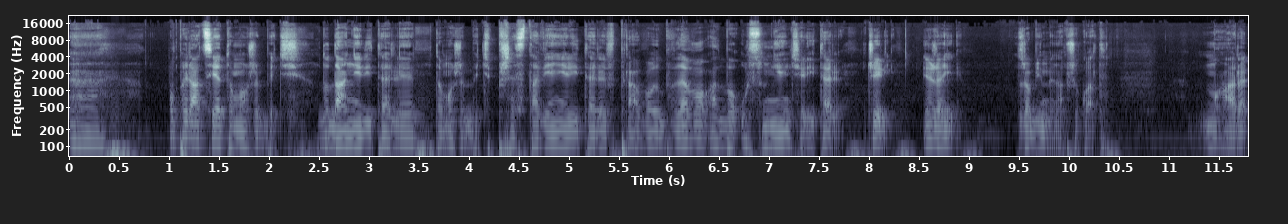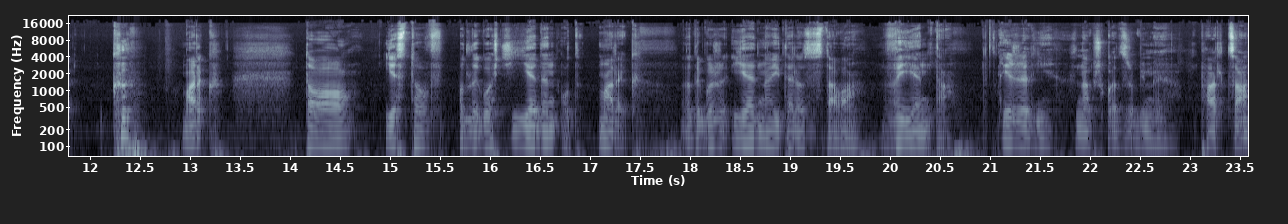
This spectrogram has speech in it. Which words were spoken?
E, operacje to może być dodanie litery, to może być przestawienie litery w prawo lub w lewo, albo usunięcie litery. Czyli jeżeli zrobimy na przykład mark, mark, to jest to w odległości 1 od marek, dlatego że jedna litera została wyjęta. Jeżeli na przykład zrobimy parca,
